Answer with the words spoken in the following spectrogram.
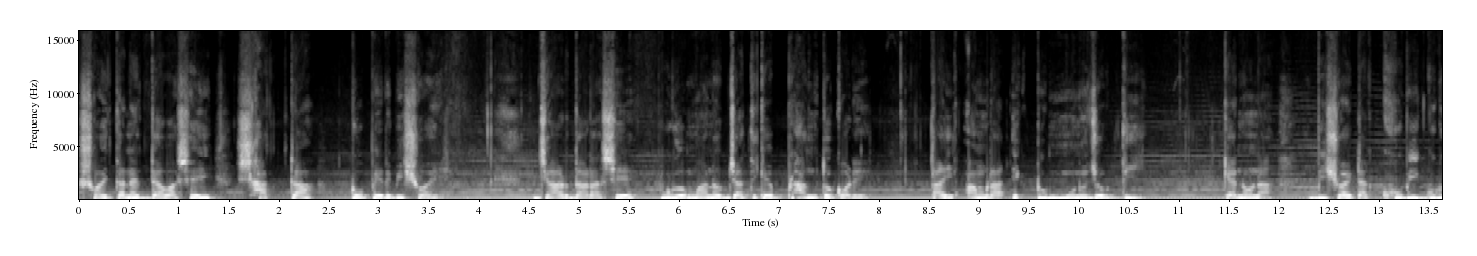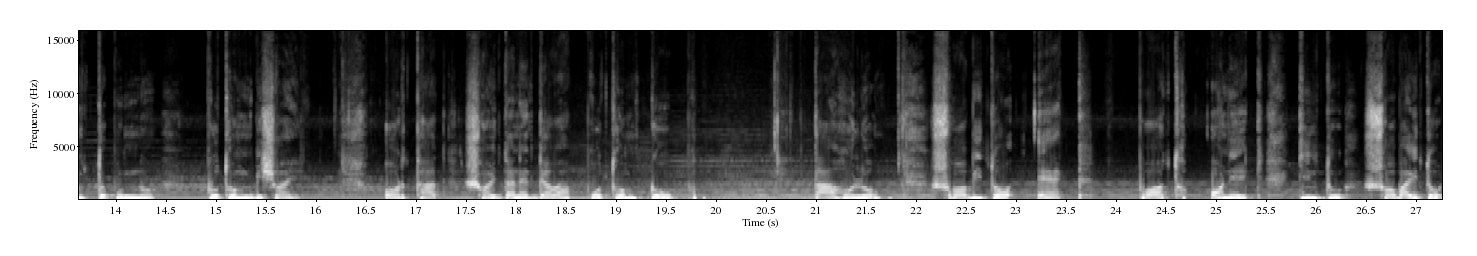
শয়তানের দেওয়া সেই সাতটা টোপের বিষয়, যার দ্বারা সে পুরো মানব জাতিকে ভ্রান্ত করে। তাই আমরা একটু মনোযোগ দিই। কেননা বিষয়টা খুবই গুরুত্বপূর্ণ। প্রথম বিষয়, অর্থাৎ শয়তানের দেওয়া প্রথম টোপ। তা হলো, সবই তো এক, পথ অনেক কিন্তু সবাই তো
